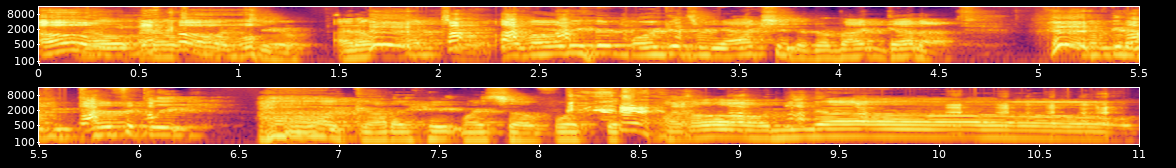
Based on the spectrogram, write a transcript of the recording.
Oh no, I don't want to. I don't want to. I've already heard Morgan's reaction, and I'm not gonna. I'm gonna be perfectly. Oh God, I hate myself. What the? Oh no!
